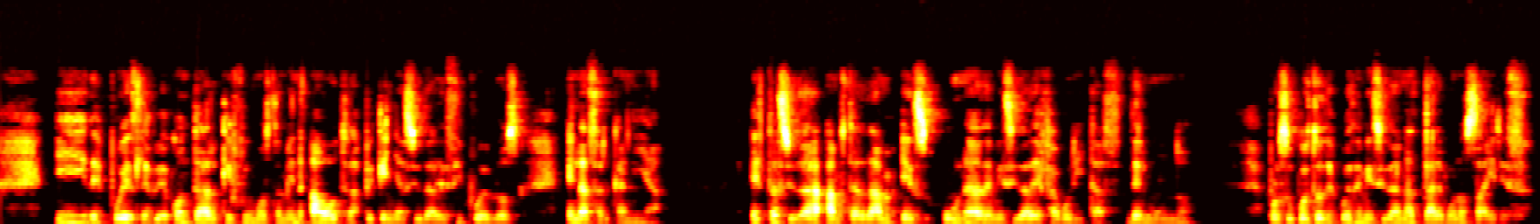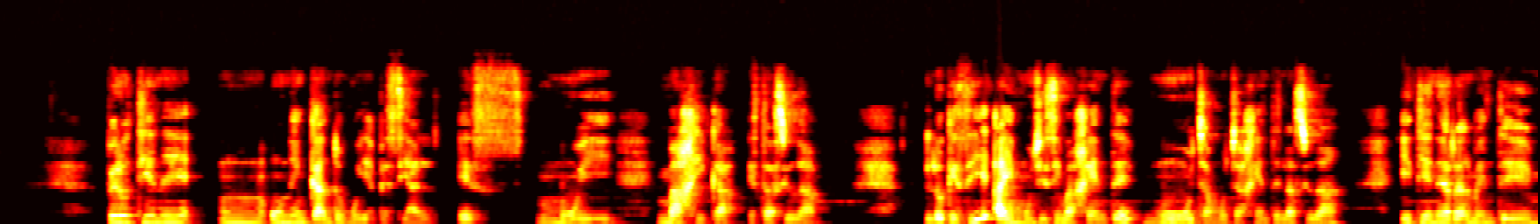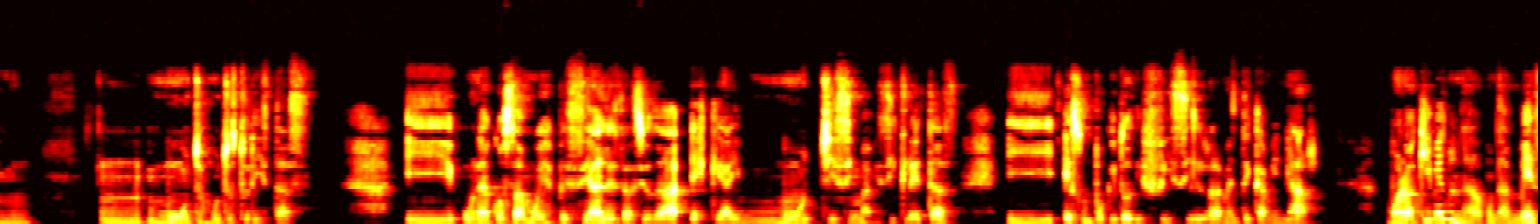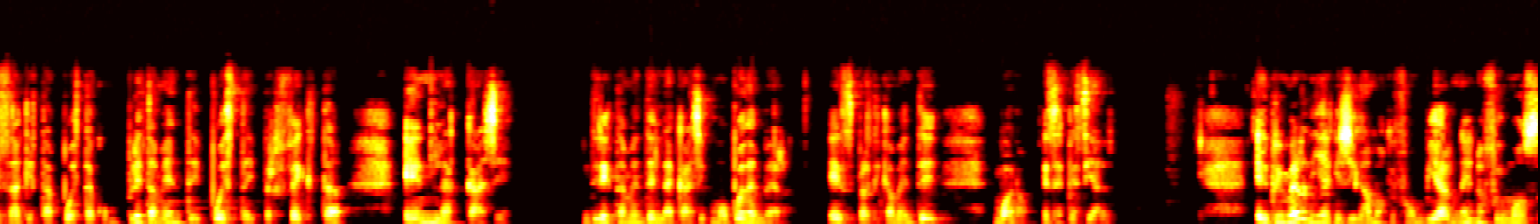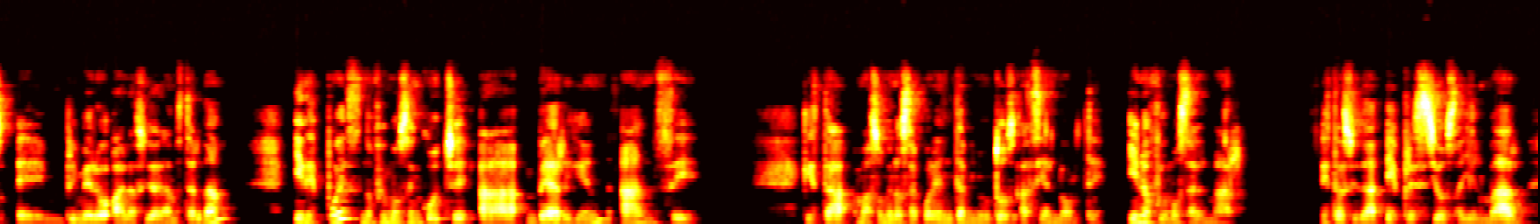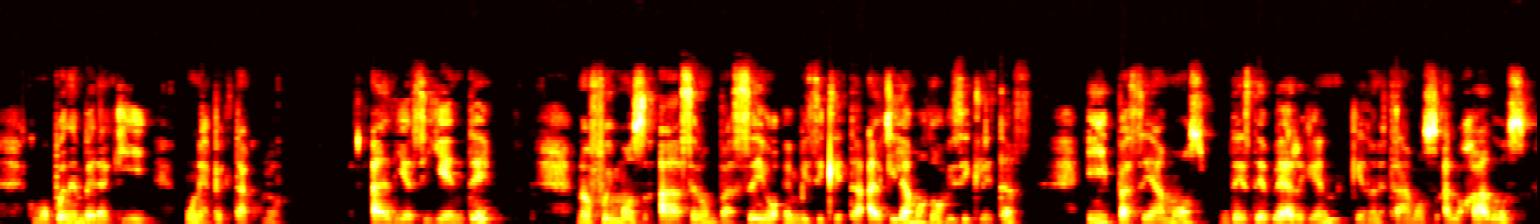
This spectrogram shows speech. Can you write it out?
y después les voy a contar que fuimos también a otras pequeñas ciudades y pueblos en la cercanía. Esta ciudad, Ámsterdam, es una de mis ciudades favoritas del mundo. Por supuesto, después de mi ciudad natal, Buenos Aires pero tiene un, encanto muy especial. Es muy mágica esta ciudad. Lo que sí hay muchísima gente, mucha, mucha gente en la ciudad y tiene realmente mm, muchos, muchos turistas. Y una cosa muy especial de esta ciudad es que hay muchísimas bicicletas y es un poquito difícil realmente caminar. Bueno, aquí ven una, mesa que está puesta completamente, puesta y perfecta en la calle, directamente en la calle, como pueden ver. Es prácticamente, bueno, es especial. El primer día que llegamos, que fue un viernes, nos fuimos em, primero a la ciudad de Ámsterdam y después nos fuimos en coche a Bergen an See, que está más o menos a 40 minutos hacia el norte, y nos fuimos al mar. Esta ciudad es preciosa y el mar, como pueden ver aquí, un espectáculo. Al día siguiente nos fuimos a hacer un paseo en bicicleta. Alquilamos dos bicicletas y paseamos desde Bergen, que es donde estábamos alojados,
